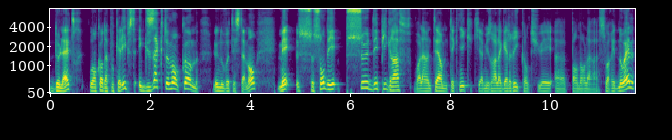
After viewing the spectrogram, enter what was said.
de lettres ou encore d'apocalypse, exactement comme le Nouveau Testament, mais ce sont des pseudépigraphes. Voilà un terme technique qui amusera la galerie quand tu es euh, pendant la soirée de Noël.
